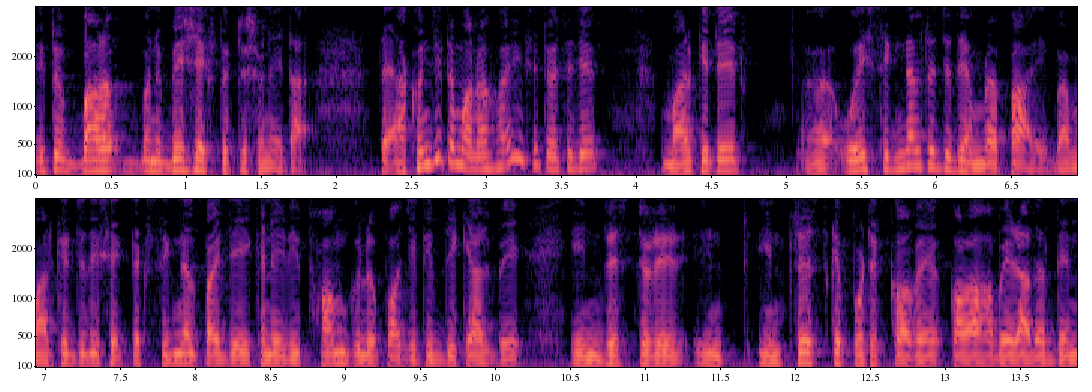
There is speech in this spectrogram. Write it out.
একটু বাড়া- মানে বেশি এক্সপেকটেশন এটা। তো এখন যেটা মনে হয় সেটা হচ্ছে যে মার্কেটের ওই সিগন্যালটা যদি আমরা পাই বা মার্কেট যদি সে একটা সিগন্যাল পায় যে এখানে রিফর্মগুলো পজিটিভ দিকে আসবে ইনভেস্টরের ইন্টারেস্টকে প্রোটেক্ট করবে করা হবে রাদার দেন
